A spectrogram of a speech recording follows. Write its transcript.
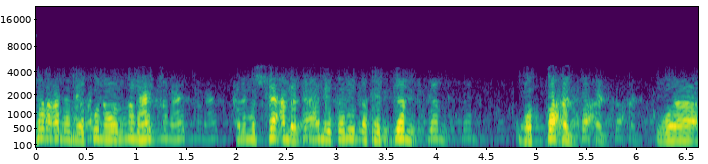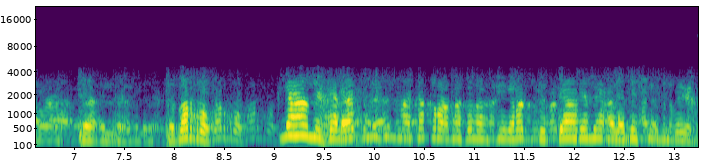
شرعا أن يكون هو المنهج المستعمل. يعني طريقة الدم. والطعن والتبرك لها مثالات مثل ما تقرأ مثلا في رد الدارمي على بشر بن غيره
